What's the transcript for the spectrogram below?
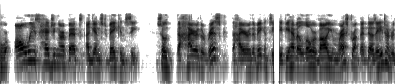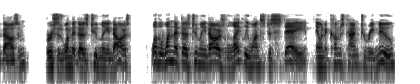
We're always hedging our bets against vacancy. So the higher the risk, the higher the vacancy. If you have a lower volume restaurant that does 800,000 versus one that does 2 million dollars, well the one that does 2 million dollars likely wants to stay and when it comes time to renew,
